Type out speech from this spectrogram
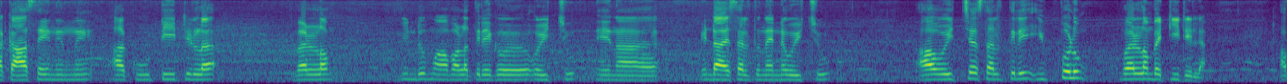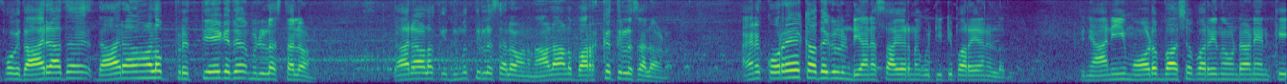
ആ കാസയിൽ നിന്ന് ആ കൂട്ടിയിട്ടുള്ള വെള്ളം വീണ്ടും ആ വെള്ളത്തിലേക്ക് ഒഴിച്ചു. ഉണ്ടായ സ്ഥലത്ത് നിന്ന് തന്നെ ഒഴിച്ചു. ആ ഒഴിച്ച സ്ഥലത്തിൽ ഇപ്പോഴും വെള്ളം പറ്റിയിട്ടില്ല. അപ്പോൾ ധാരാത ധാരാളം പ്രത്യേകതയുള്ള സ്ഥലമാണ്. ധാരാളം ഇതുമത്തുള്ള സ്ഥലമാണ്. നാളാളം വർക്കത്തുള്ള സ്ഥലമാണ്. അങ്ങനെ കുറേ കഥകളുണ്ട് ഈ അനസാഗറിനെ പറ്റിയിട്ട് പറയാനുള്ളത്. ഇപ്പം ഞാൻ ഈ മോഡേൺ ഭാഷ പറയുന്നതുകൊണ്ടാണ് എനിക്ക്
